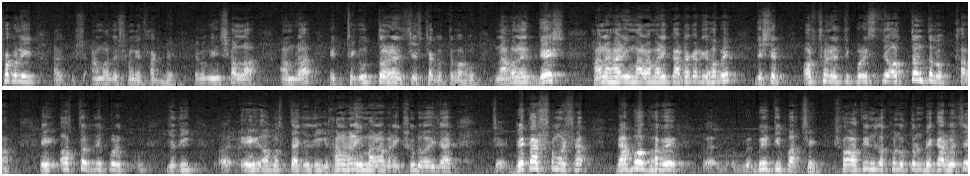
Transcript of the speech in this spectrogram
সকলেই আমাদের সঙ্গে থাকবে এবং ইনশাল্লাহ আমরা এর থেকে উত্তরণের চেষ্টা করতে পারব। না হলে দেশ হানাহানি, মারামারি, কাটাকাটি হবে। দেশের অর্থনৈতিক পরিস্থিতি অত্যন্ত খারাপ। এই অর্থনৈতিক যদি, এই অবস্থায় যদি হানাহানি, মারামারি শুরু হয়ে যায় যে বেকার সমস্যা ব্যাপকভাবে বৃদ্ধি পাচ্ছে। সাড়ে তিন লক্ষ নতুন বেকার হয়েছে,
